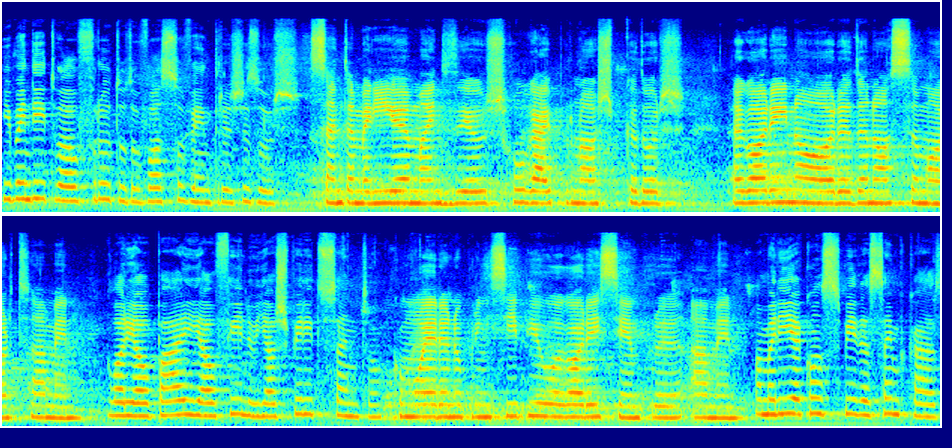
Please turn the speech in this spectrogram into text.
e bendito é o fruto do vosso ventre, Jesus. Santa Maria, Mãe de Deus, rogai por nós, pecadores, agora e na hora da nossa morte. Amém. Glória ao Pai, e ao Filho e ao Espírito Santo. Como era no princípio, agora e sempre. Amém. Ó Maria concebida sem pecado,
